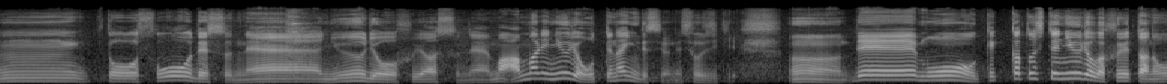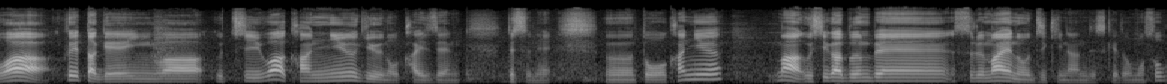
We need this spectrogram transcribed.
うんとそうですね乳量を増やすねまああんまり乳量追ってないんですよね正直。うん、でもう結果として乳量が増えたのは増えた原因はうちは貫乳牛の改善ですね。うんと貫乳まあ牛が分娩する前の時期なんですけどもそ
